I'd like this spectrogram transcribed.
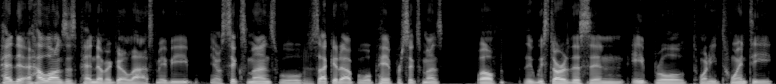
pande- How long is this pandemic going to last? Maybe you know six months. We'll suck it up and we'll pay it for six months. Well, we started this in April 2020,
